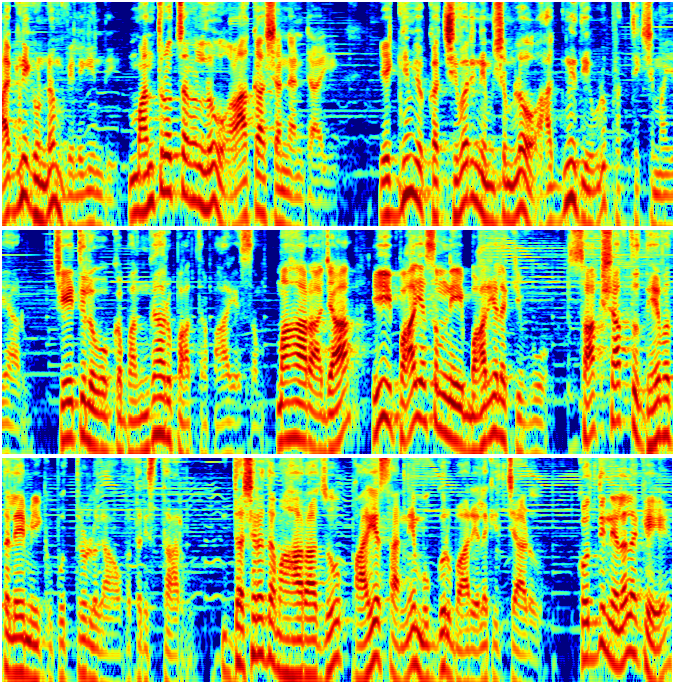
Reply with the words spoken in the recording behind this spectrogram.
అగ్నిగుండం వెలిగింది. మంత్రోచ్చరణలు ఆకాశాన్ని అంటాయి యజ్ఞం యొక్క చివరి నిమిషంలో అగ్నిదేవుడు ప్రత్యక్షమయ్యారు. చేతిలో ఒక బంగారు పాత్ర పాయసం. మహారాజా ఈ పాయసం నీ భార్యలకివ్వు. సాక్షాత్తు దేవతలే మీకు పుత్రులుగా అవతరిస్తారు. దశరథ మహారాజు పాయసాన్ని ముగ్గురు భార్యలకిచ్చాడు. కొద్ది నెలలకే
